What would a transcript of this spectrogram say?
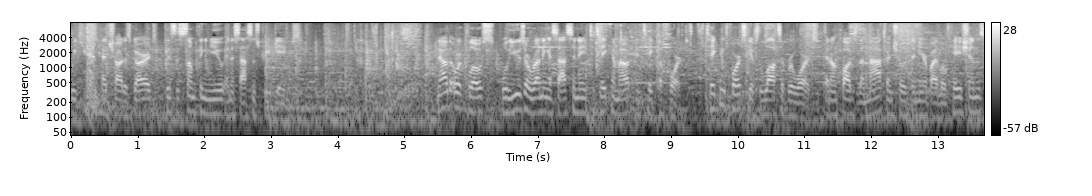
we can headshot his guards. This is something new in Assassin's Creed games. Now that we're close, we'll use our running assassinate to take him out and take the fort. Taking forts gives lots of rewards. It unfogs the map and shows the nearby locations.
